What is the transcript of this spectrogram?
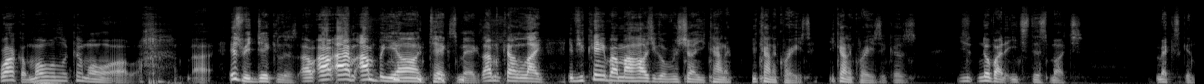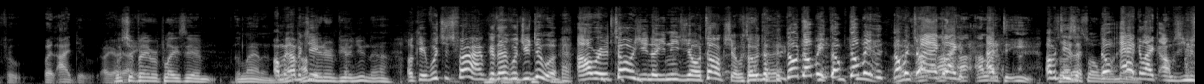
Guacamole, come on. Uh, it's ridiculous. I, I, I'm I'm beyond Tex Mex. I'm kind of like if you came by my house, you go, Rushion, you kind of you kind of crazy. You kind of crazy because nobody eats this much Mexican food, but I do. I- What's your I- favorite place here in Atlanta? I mean, I'm I'm, a interviewing you now. Okay, which is fine because that's what you do. I already told you, you know, you need your own talk show. So don't don't be don't, don't be don't be trying to act like I- like to eat, I'm so gonna tell you something. Don't act know. like I'm you,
